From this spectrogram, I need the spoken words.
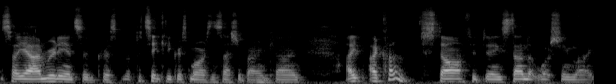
so yeah, I'm really into Chris, particularly Chris Morris and Sacha Baron Cohen. I I kind of started doing stand up watching like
